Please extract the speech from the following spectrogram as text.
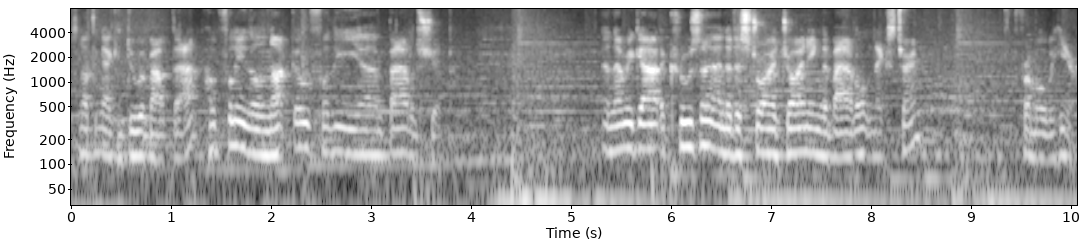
There's nothing I can do about that. Hopefully they'll not go for the uh, battleship. And then we got a cruiser and a destroyer joining the battle next turn from over here.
